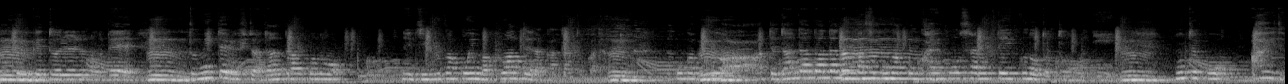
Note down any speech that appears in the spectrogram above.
ーって受け取れるので、うん。うんと見てる人はだんだんこの、ね、自分がこう今不安定な方とかだと、うん。ここがブワーってだんだんだんだんなんかそこがこう解放されていくのとともにうん。本当にこう愛で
